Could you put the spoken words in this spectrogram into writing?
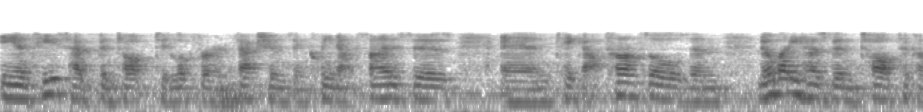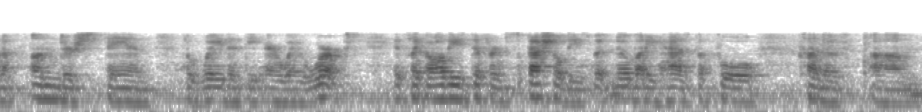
ENTs have been taught to look for infections and clean out sinuses and take out tonsils, and nobody has been taught to kind of understand the way that the airway works. It's like all these different specialties, but nobody has the full kind of um,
